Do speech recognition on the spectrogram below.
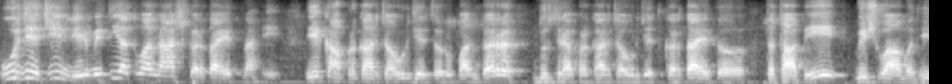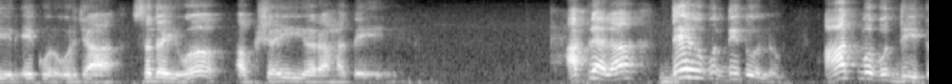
ऊर्जेची निर्मिती अथवा नाश करता येत नाही. एका प्रकारच्या ऊर्जेचं रूपांतर दुसऱ्या प्रकारच्या ऊर्जेत करता येतं. तथापि विश्वामधील एकूण ऊर्जा सदैव अक्षय्य राहते. आपल्याला देहबुद्धीतून आत्मबुद्धीत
